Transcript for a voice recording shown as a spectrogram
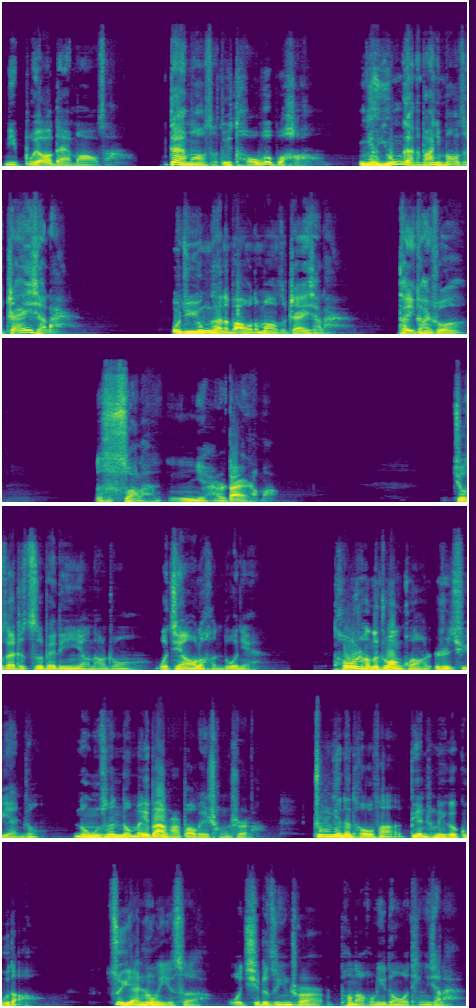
你不要戴帽子，戴帽子对头发不好。你要勇敢的把你帽子摘下来。”我就勇敢的把我的帽子摘下来。他一看说：“算了，你还是戴上吧。”就在这自卑的阴影当中，我煎熬了很多年，头上的状况日趋严重，农村都没办法包围城市了，中间的头发变成了一个孤岛。最严重的一次。我骑着自行车碰到红绿灯，我停下来，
